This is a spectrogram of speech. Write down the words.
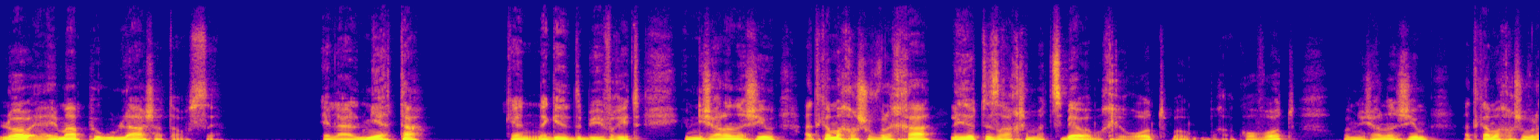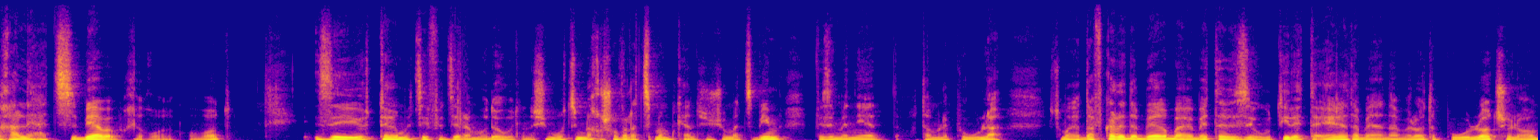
לא מה הפעולה שאתה עושה, אלא על מי אתה, כן, נגיד את זה בעברית, אם נשאל אנשים עד כמה חשוב לך להיות אזרח שמצביע בבחירות הקרובות, או אם נשאל אנשים עד כמה חשוב לך להצביע בבחירות הקרובות, זה יותר מציף את זה למודעות. אנשים רוצים לחשוב על עצמם כאנשים שמצביעים, וזה מניע אותם לפעולה. זאת אומרת, דווקא לדבר בהיבט הזהותי, לתאר את הבן אדם ולא את הפעולות שלו,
